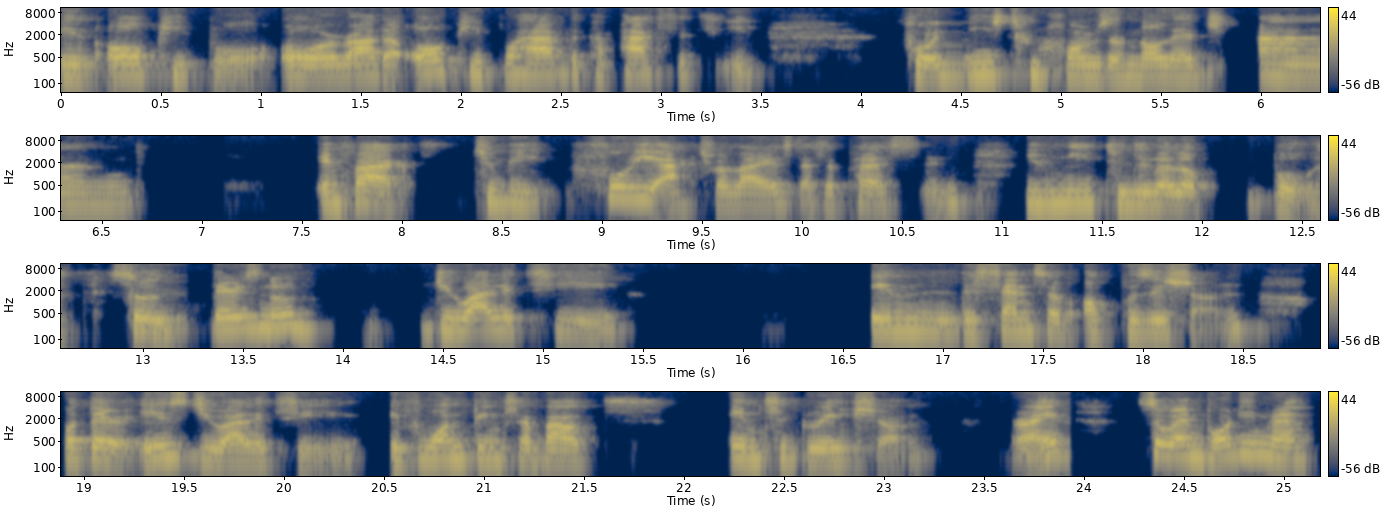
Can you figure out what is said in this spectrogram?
in all people, or rather, all people have the capacity for these two forms of knowledge. And in fact, to be fully actualized as a person, you need to develop both. So mm-hmm. there is no duality in the sense of opposition, but there is duality if one thinks about integration, right? Mm-hmm. So embodiment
